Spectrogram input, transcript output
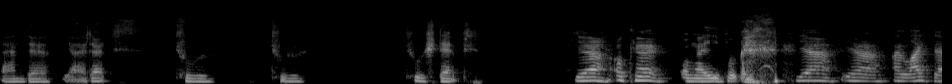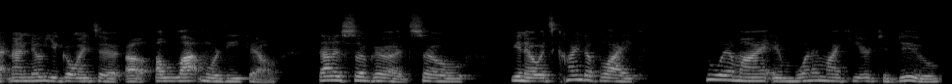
And uh, yeah, that's two two two steps Yeah. Okay. on my ebook. Yeah, yeah, I like that. And I know you go into a, a lot more detail. That is so good. So, you know, it's kind of like, who am I and what am I here to do?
